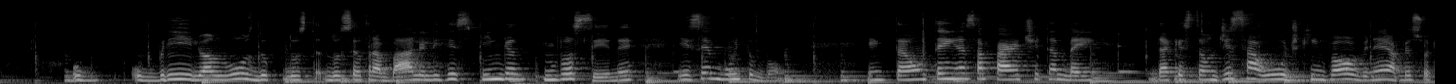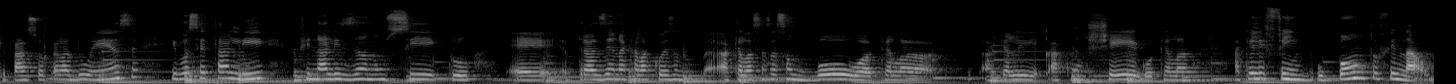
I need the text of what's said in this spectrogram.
O, o brilho, a luz do, do, do seu trabalho, ele respinga em você, né? Isso é muito bom. Então tem essa parte também da questão de saúde que envolve né, a pessoa que passou pela doença e você tá ali finalizando um ciclo, é, trazendo aquela coisa, aquela sensação boa, aquela, aquele aconchego, aquela, aquele fim, o ponto final.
